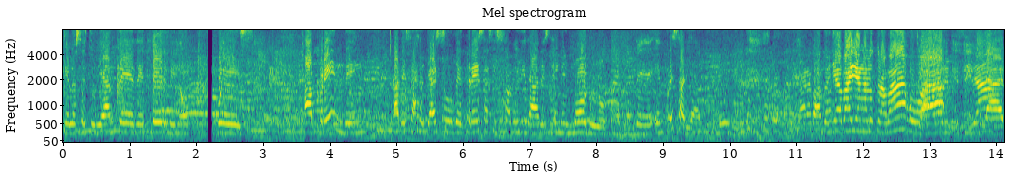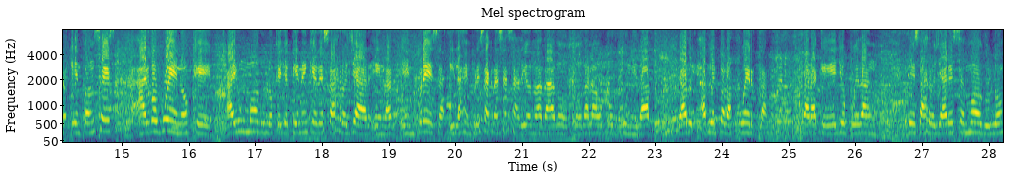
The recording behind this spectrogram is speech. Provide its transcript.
que los estudiantes de término pues aprenden a desarrollar sus destrezas y sus habilidades en el módulo de empresarial. Para cuando ya vayan a los trabajos, a la universidad. Claro, entonces algo bueno que hay un módulo que ellos tienen que desarrollar en la empresa y las empresas gracias a Dios nos ha dado toda la oportunidad, ha abierto la puerta para que ellos puedan desarrollar ese módulo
